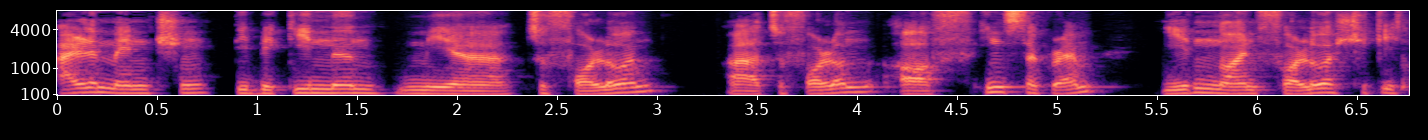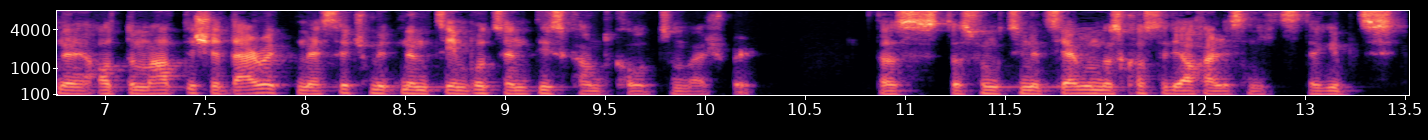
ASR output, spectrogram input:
alle Menschen, die beginnen, mir zu followen, äh, zu followen auf Instagram, jeden neuen Follower schicke ich eine automatische Direct Message mit einem 10% Discount Code zum Beispiel. Das, das funktioniert sehr gut und das kostet ja auch alles nichts. Da gibt's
